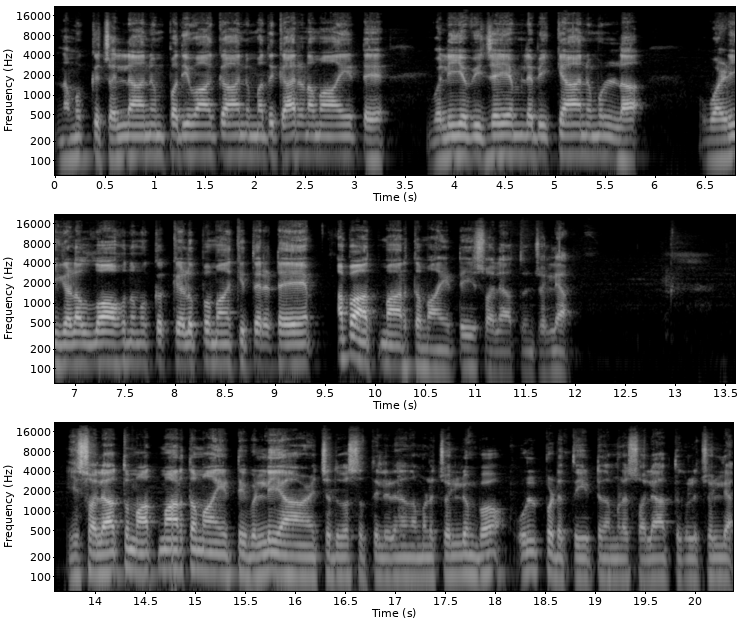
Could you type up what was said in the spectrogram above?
നമുക്ക് ചൊല്ലാനും പതിവാക്കാനും അത് കാരണമായിട്ട് വലിയ വിജയം ലഭിക്കാനുമുള്ള വഴികൾ അള്ളാഹു നമുക്കൊക്കെ എളുപ്പമാക്കി തരട്ടെ. അപ്പോൾ ആത്മാർത്ഥമായിട്ട് ഈ സ്വലാത്തും ചൊല്ലാം. ഈ സ്വലാത്തും ആത്മാർത്ഥമായിട്ട് വെള്ളിയാഴ്ച ദിവസത്തിലിരുന്ന് നമ്മൾ ചൊല്ലുമ്പോൾ ഉൾപ്പെടുത്തിയിട്ട് നമ്മൾ സ്വലാത്തുകൾ ചൊല്ലുക.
